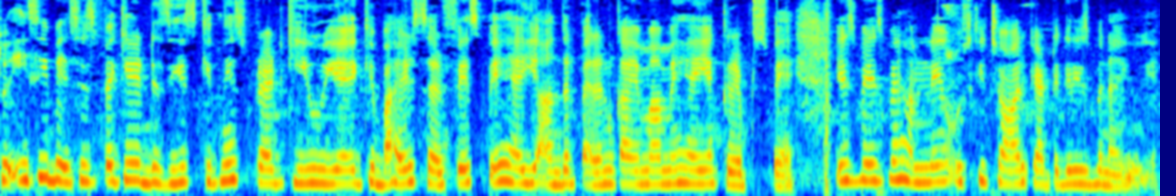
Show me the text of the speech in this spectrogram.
तो इसी बेसिस पे कि डिज़ीज़ कितनी स्प्रेड की हुई है, कि बाहर सरफेस पे है या अंदर पैरन कायमा में है या क्रिप्ट पे है, इस बेस पे हमने उसकी चार कैटेगरीज बनाई हुई है।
